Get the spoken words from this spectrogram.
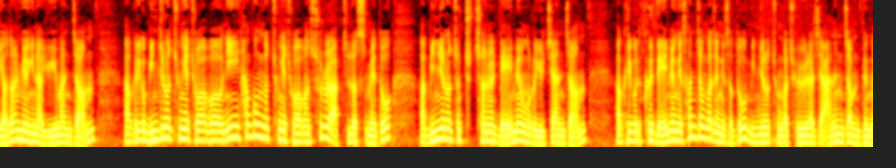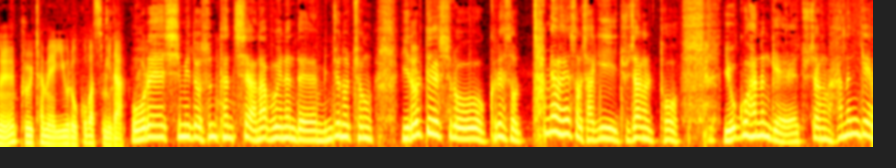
8명이나 유임한 점, 아, 그리고 민주노총의 조합원이 한국노총의 조합원 수를 앞질렀음에도 아, 민주노총 추천을 4명으로 유지한 점, 아, 그리고 그 4명의 선정 과정에서도 민주노총과 조율하지 않은 점 등을 불참의 이유로 꼽았습니다. 올해 심의도 순탄치 않아 보이는데 민주노총 이럴 때일수록 그래서 참여해서 자기 주장을 더 요구하는 게 주장을 하는 게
